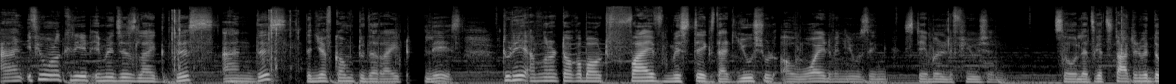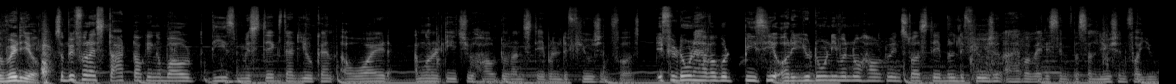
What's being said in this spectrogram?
and if you want to create images like this and this, then you have come to the right place. Today I'm going to talk about 5 mistakes that you should avoid when using Stable Diffusion. So let's get started with the video. So before I start talking about these mistakes that you can avoid, I'm gonna teach you how to run Stable Diffusion first. If you don't have a good PC or you don't even know how to install Stable Diffusion, I have a very simple solution for you.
